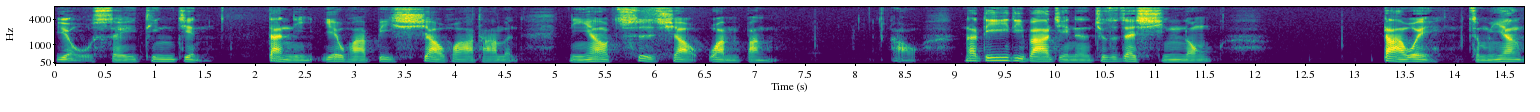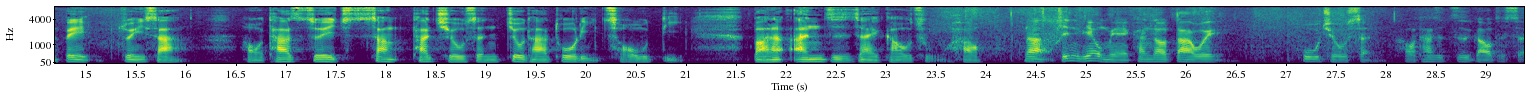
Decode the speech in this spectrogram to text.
有谁听见？”但你耶和华必笑话他们，你要嗤笑万邦。好，那第一、第八节呢，就是在形容大卫怎么样被追杀。好，他所以上他求神救他脱离仇敌。把他安置在高处。好，那前几天我们也看到大卫呼求神，好，他是至高的神。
